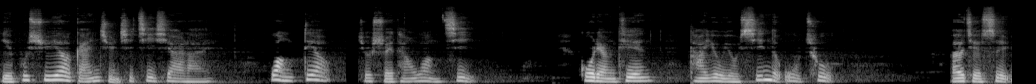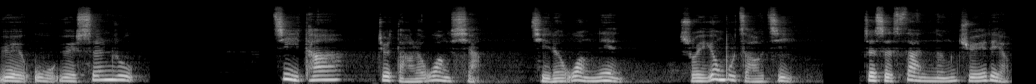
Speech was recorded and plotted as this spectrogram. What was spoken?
也不需要赶紧去记下来。忘掉就随他忘记，过两天他又有新的悟处，而且是越悟越深入。记他就打了妄想，起了妄念，所以用不着记。这是善能觉了，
